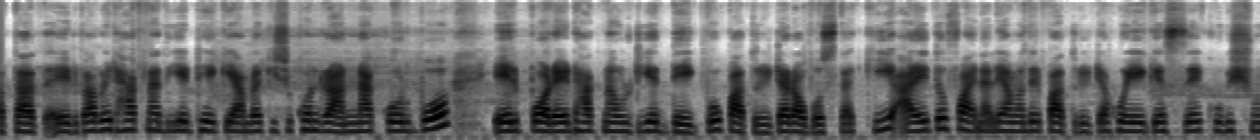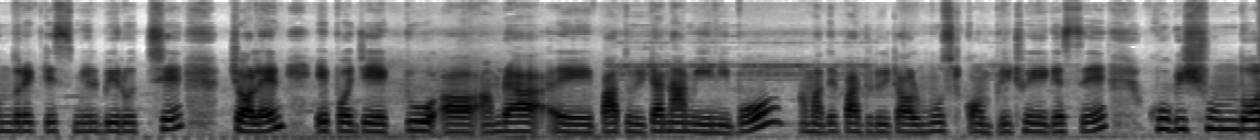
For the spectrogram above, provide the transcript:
অর্থাৎ এরভাবে ঢাকনা দিয়ে ঢেকে আমরা কিছুক্ষণ রান্না করব। এরপরে ঢাকনা উল্টিয়ে দেখব পাতুরিটার অবস্থা কি। আর এই তো ফাইনালি আমাদের পাতুরিটা হয়ে গেছে। খুবই সুন্দর একটা স্মেল বেরোচ্ছে। চলেন এরপর যে একটু আমরা পাতুরিটা নামিয়ে নিব। আমাদের পাতুরিটা অলমোস্ট কমপ্লিট হয়ে গেছে। খুবই সুন্দর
